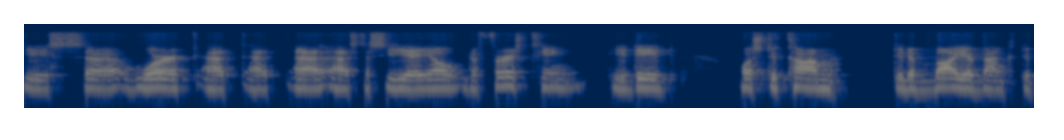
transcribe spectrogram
his uh, work at, at, as the CEO, the first thing he did was to come to the biobank to,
